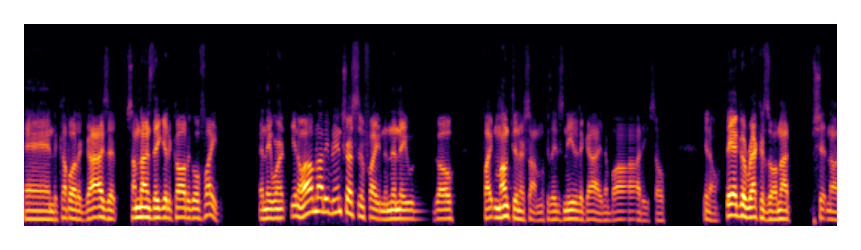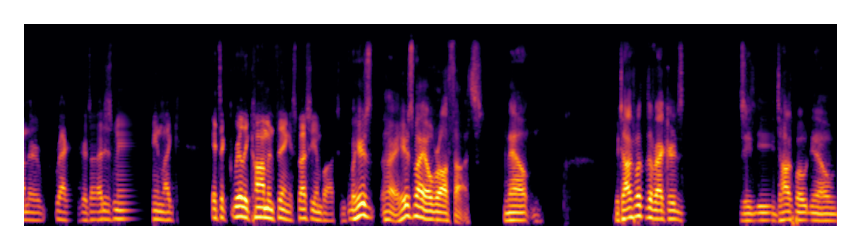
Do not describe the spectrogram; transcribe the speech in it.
and a couple other guys that sometimes they get a call to go fight, and they weren't, you know, oh, I'm not even interested in fighting, and then they would go fight Moncton or something because they just needed a guy in the body. So, you know, they had good records though. I'm not shitting on their records. I just mean like it's a really common thing, especially in boxing. Well, here's all right. Here's my overall thoughts. Now, we talked about the records. You, you talk about, you know,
